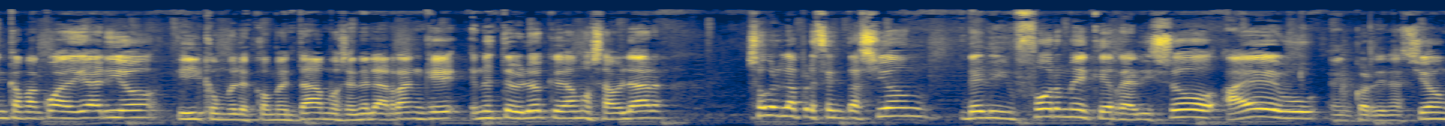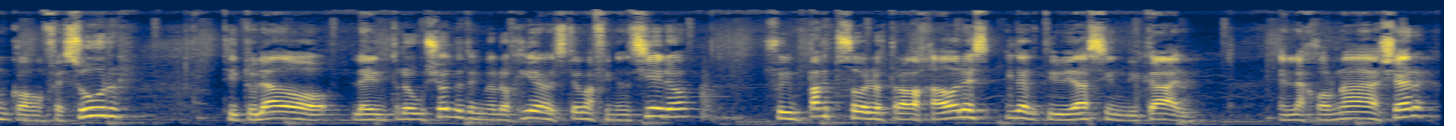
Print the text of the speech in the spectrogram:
en Camacua Diario y como les comentábamos en el arranque, en este bloque vamos a hablar sobre la presentación del informe que realizó AEBU en coordinación con FESUR, titulado La introducción de tecnología en el sistema financiero, su impacto sobre los trabajadores y la actividad sindical. En la jornada de ayer,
